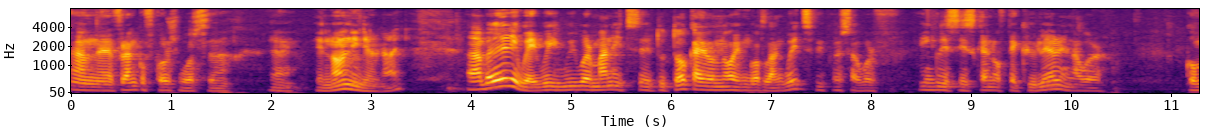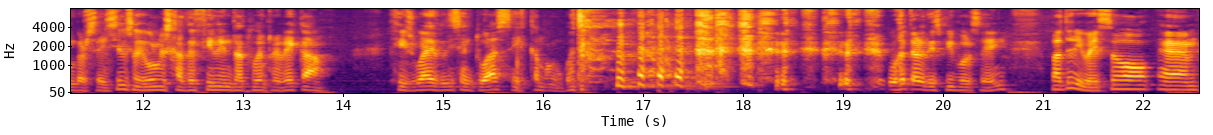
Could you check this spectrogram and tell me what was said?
And uh, Frank, of course, was uh, a non-linear guy. Uh, but anyway, we, we were managed uh, to talk. I don't know in what language because our English is kind of peculiar in our conversations. I always had the feeling that when Rebecca, his wife, listened to us, say, "Come on, what, what are these people saying?" But anyway, so um,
